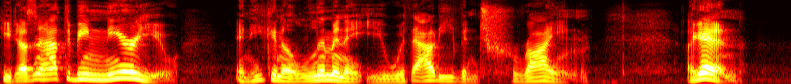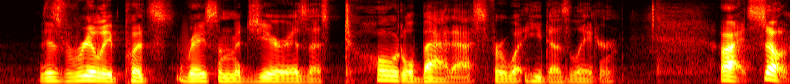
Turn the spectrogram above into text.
He doesn't have to be near you, and he can eliminate you without even trying. Again, this really puts Raistlin Majere as a total badass for what he does later. All right, so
